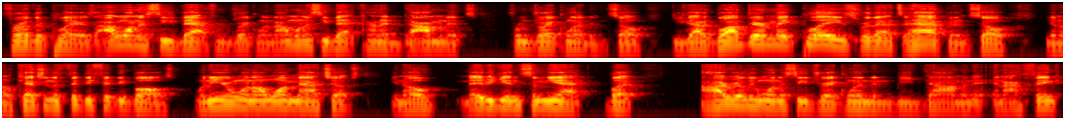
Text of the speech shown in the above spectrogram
for other players. I want to see that from Drake London. I want to see that kind of dominance from Drake London. So you got to go out there and make plays for that to happen. So you know, catching the 50 50 balls, winning your one on one matchups, you know, maybe getting some YAC. But I really want to see Drake London be dominant. And I think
